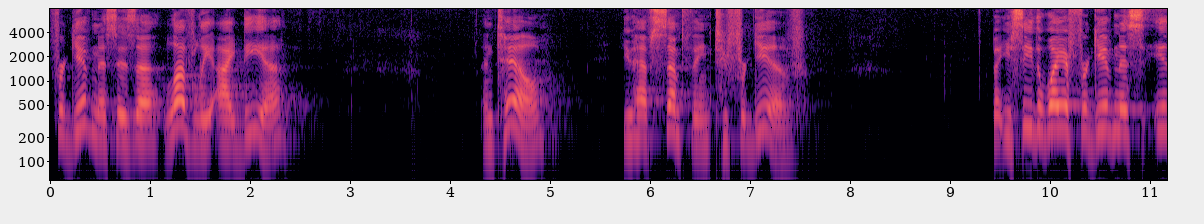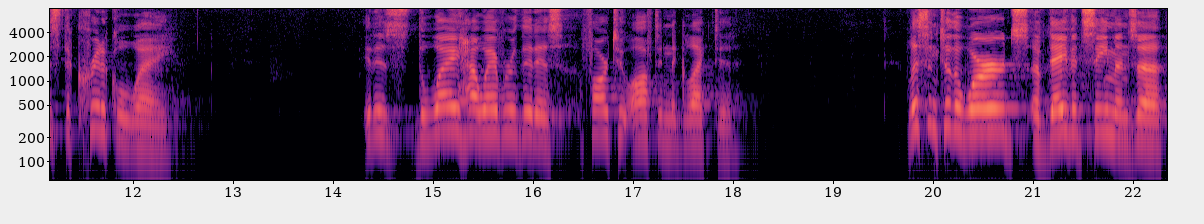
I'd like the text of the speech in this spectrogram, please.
forgiveness is a lovely idea until you have something to forgive. But you see, the way of forgiveness is the critical way. It is the way, however, that is far too often neglected. Listen to the words of David Seamands, a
